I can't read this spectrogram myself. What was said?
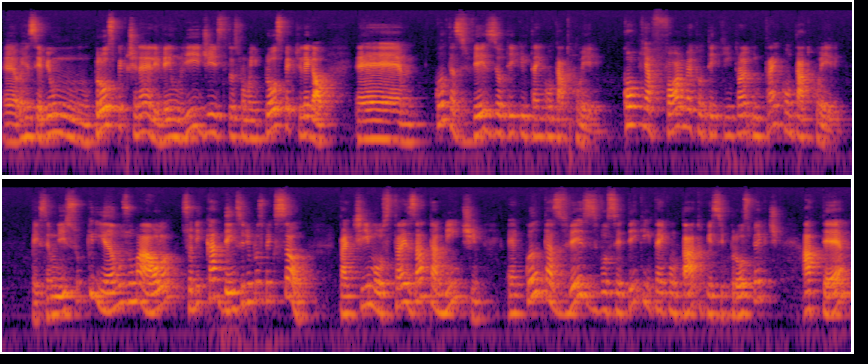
é, eu recebi um prospect, né? Ele veio um lead, se transformou em prospect, legal. É, quantas vezes eu tenho que estar em contato com ele? Qual que é a forma que eu tenho que entrar, entrar em contato com ele? Pensando nisso, criamos uma aula sobre cadência de prospecção, para te mostrar exatamente é, quantas vezes você tem que entrar em contato com esse prospect até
